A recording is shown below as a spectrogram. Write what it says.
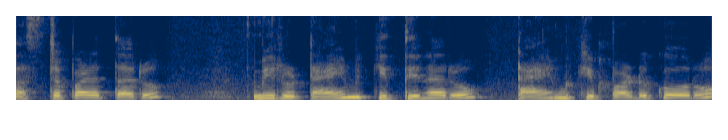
కష్టపడతారు మీరు టైంకి తినరు టైంకి పడుకోరు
